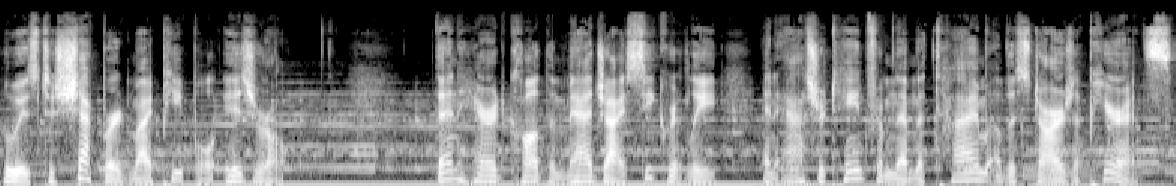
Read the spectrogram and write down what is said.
who is to shepherd my people Israel. Then Herod called the Magi secretly and ascertained from them the time of the star's appearance.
